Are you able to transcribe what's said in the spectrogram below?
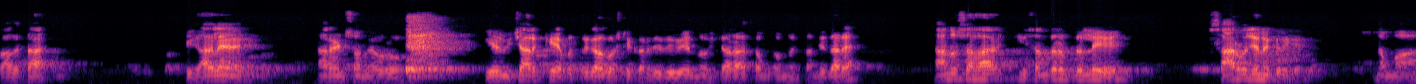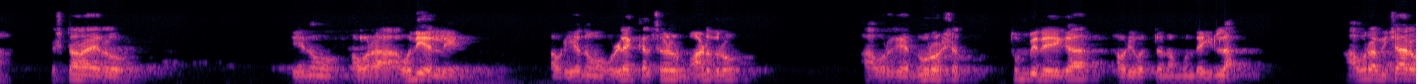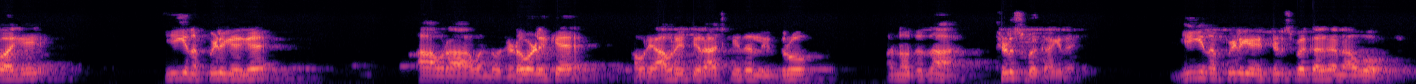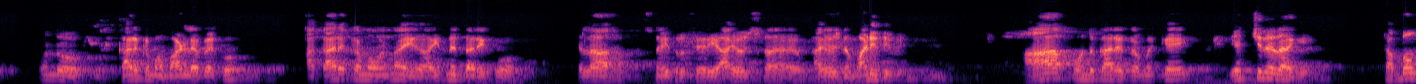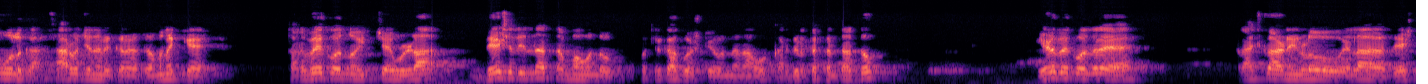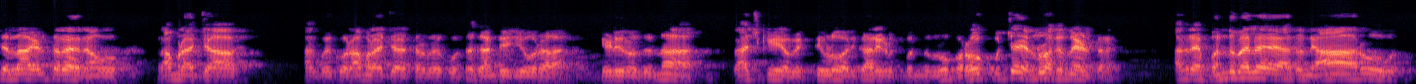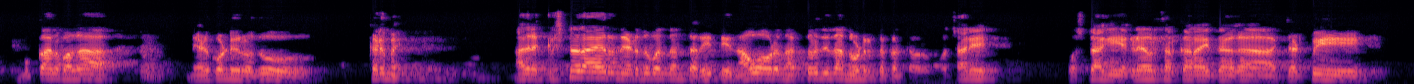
ಸ್ವಾಗತ. ಈಗಾಗಲೇ ನಾರಾಯಣ ಸ್ವಾಮಿ ಅವರು ಏನು ವಿಚಾರಕ್ಕೆ ಪತ್ರಿಕಾಗೋಷ್ಠಿ ಕರೆದಿದ್ದೀವಿ ಅನ್ನೋ ವಿಚಾರ ತಮ್ಮ ಗಮನಕ್ಕೆ ತಂದಿದ್ದಾರೆ. ನಾನು ಸಹ ಈ ಸಂದರ್ಭದಲ್ಲಿ ಸಾರ್ವಜನಿಕರಿಗೆ, ನಮ್ಮ ಕೃಷ್ಣರಾಯರು ಏನು ಅವರ ಅವಧಿಯಲ್ಲಿ ಅವರು ಏನು ಒಳ್ಳೆ ಕೆಲಸಗಳು ಮಾಡಿದ್ರು, ಅವ್ರಿಗೆ ನೂರು ವರ್ಷ ತುಂಬಿದೆ ಈಗ ಅವರಿವತ್ತು ನಮ್ಮ ಮುಂದೆ ಇಲ್ಲ. ಅವರ ವಿಚಾರವಾಗಿ ಈಗಿನ ಪೀಳಿಗೆಗೆ ಅವರ ಒಂದು ನಡವಳಿಕೆ, ಅವ್ರು ಯಾವ ರೀತಿ ರಾಜಕೀಯದಲ್ಲಿ ಇದ್ದರು ಅನ್ನೋದನ್ನು ತಿಳಿಸ್ಬೇಕಾಗಿದೆ. ಈಗಿನ ಪೀಳಿಗೆಗೆ ತಿಳಿಸ್ಬೇಕಾದ್ರೆ ನಾವು ಒಂದು ಕಾರ್ಯಕ್ರಮ ಮಾಡಲೇಬೇಕು. ಆ ಕಾರ್ಯಕ್ರಮವನ್ನು ಈಗ ಐದನೇ ತಾರೀಕು ಎಲ್ಲ ಸ್ನೇಹಿತರು ಸೇರಿ ಆಯೋಜಿಸ ಆಯೋಜನೆ ಮಾಡಿದ್ದೀವಿ. ಆ ಒಂದು ಕಾರ್ಯಕ್ರಮಕ್ಕೆ ಹೆಚ್ಚಿನದಾಗಿ ತಮ್ಮ ಮೂಲಕ ಸಾರ್ವಜನಿಕರ ಗಮನಕ್ಕೆ ತರಬೇಕು ಅನ್ನೋ ಇಚ್ಛೆ ಉಳ್ಳ ದೇಶದಿಂದ ತಮ್ಮ ಒಂದು ಪತ್ರಿಕಾಗೋಷ್ಠಿಯನ್ನು ನಾವು ಕರೆದಿರ್ತಕ್ಕಂಥದ್ದು. ಹೇಳಬೇಕು ಅಂದರೆ ರಾಜಕಾರಣಿಗಳು ಎಲ್ಲ ದೇಶದೆಲ್ಲ ಹೇಳ್ತಾರೆ, ನಾವು ರಾಮರಾಜ್ಯ ಆಗಬೇಕು, ರಾಮರಾಜ್ಯ ತರಬೇಕು ಅಂತ ಗಾಂಧೀಜಿಯವರ ಹೇಳಿರೋದನ್ನು ರಾಜಕೀಯ ವ್ಯಕ್ತಿಗಳು, ಅಧಿಕಾರಿಗಳಿಗೆ ಬಂದರು ಬರೋಕ್ಕೆ ಮುಂಚೆ ಎಲ್ಲರೂ ಅದನ್ನು ಹೇಳ್ತಾರೆ. ಆದರೆ ಬಂದ ಮೇಲೆ ಅದನ್ನು ಯಾರು ಮುಕ್ಕಾಲು ಭಾಗ ನೆಡ್ಕೊಂಡಿರೋದು ಕಡಿಮೆ. ಆದರೆ ಕೃಷ್ಣರಾಯರು ನಡೆದು ಬಂದಂಥ ರೀತಿ ನಾವು ಅವರನ್ನು ಹತ್ತಿರದಿಂದ ನೋಡಿರ್ತಕ್ಕಂಥವ್ರು. ಒಂದು ಸಾರಿ ಹೊಸದಾಗಿ ಹೆಗಡೆಯವ್ರ ಸರ್ಕಾರ ಇದ್ದಾಗ ಜಡ್ ಪಿ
